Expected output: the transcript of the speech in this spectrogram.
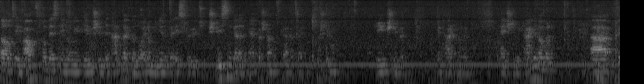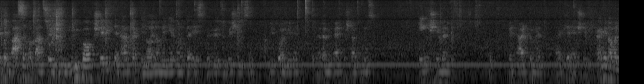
da hat es eben auch aufgrund dessen Änderungen gegeben, steht den Antrag der Neunominierung der SPÖ zu beschließen. Wer damit einverstanden ist, gerne Zeichen der Zustimmung. Gegenstimmen, Enthaltungen, einstimmig angenommen. Äh, für den Wasserverband Sölden Liebach stelle ich den Antrag, die Neunominierung der SPÖ zu beschließen. Wie vorliege, wer damit einverstanden ist. Gegenstimmen, Enthaltungen, danke, einstimmig angenommen.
